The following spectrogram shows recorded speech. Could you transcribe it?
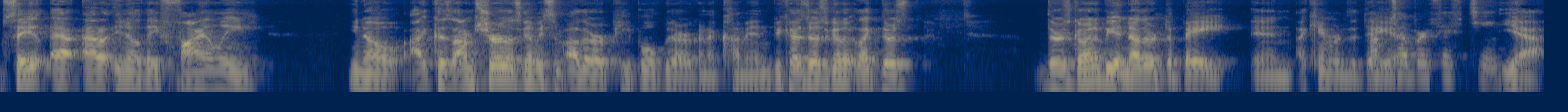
say at, you know they finally, you know, I because I'm sure there's gonna be some other people that are gonna come in because there's gonna like there's there's going to be another debate in I can't remember the day. October 15th. Yeah,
